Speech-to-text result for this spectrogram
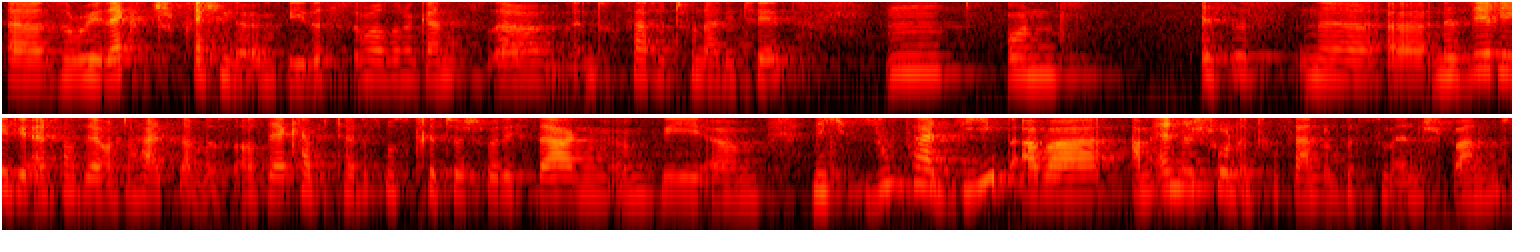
äh, so relaxed sprechen irgendwie. Das ist immer so eine ganz äh, interessante Tonalität. Mm, und es ist eine, äh, eine, Serie, die einfach sehr unterhaltsam ist, auch sehr kapitalismuskritisch, würde ich sagen. Irgendwie ähm, nicht super deep, aber am Ende schon interessant und bis zum Ende spannend.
